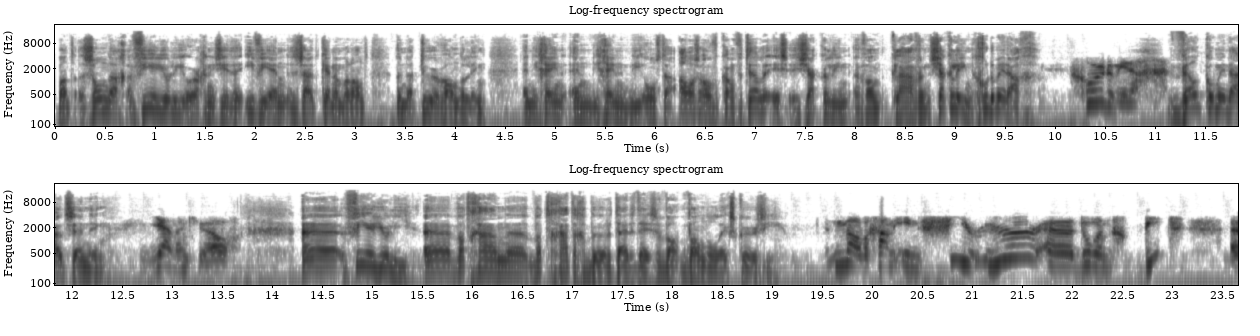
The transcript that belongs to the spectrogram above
Want zondag 4 juli organiseert de IVN Zuid-Kennemerland een natuurwandeling. En diegene, en diegene die ons daar alles over kan vertellen is Jacqueline van Klaveren. Jacqueline, goedemiddag. Goedemiddag. Welkom in de uitzending. Ja, dankjewel. Eh 4 juli, eh, wat, gaan, eh, wat gaat er gebeuren tijdens deze wa- wandelexcursie? Nou, we gaan in vier uur eh, door een gebied eh,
